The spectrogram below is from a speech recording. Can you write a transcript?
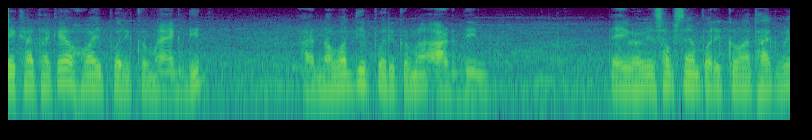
লেখা থাকে হয় পরিক্রমা একদিন আর নবদ্বীপ পরিক্রমা আট দিন। তো এইভাবে সবসময় পরিক্রমা থাকবে।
